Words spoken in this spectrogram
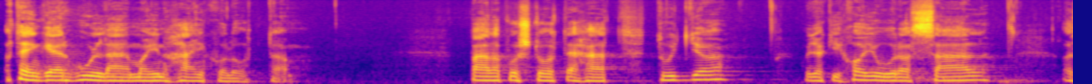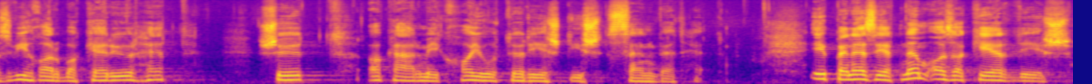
a tenger hullámain hánykolódtam. Pálapostól tehát tudja, hogy aki hajóra száll, az viharba kerülhet, sőt, akár még hajótörést is szenvedhet. Éppen ezért nem az a kérdés,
